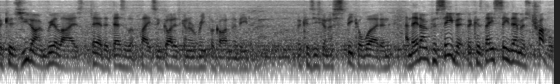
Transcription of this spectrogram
Because you don't realize they're the desolate place and God is going to reap a Garden of Eden. Because He's going to speak a word. And, and they don't perceive it because they see them as trouble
